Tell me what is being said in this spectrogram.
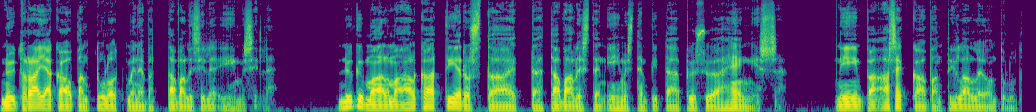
Nyt rajakaupan tulot menevät tavallisille ihmisille. Nykymaailma alkaa tiedostaa, että tavallisten ihmisten pitää pysyä hengissä. Niinpä asekaupan tilalle on tullut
